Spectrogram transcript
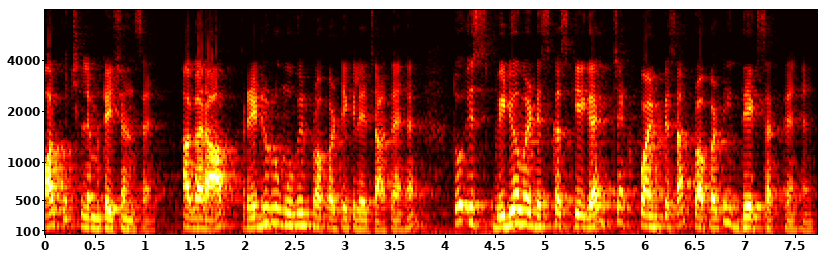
और कुछ लिमिटेशंस हैं। अगर आप ready to move in property के लिए चाहते हैं तो इस वीडियो में डिस्कस किए गए चेक पॉइंट के साथ प्रॉपर्टी देख सकते हैं।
